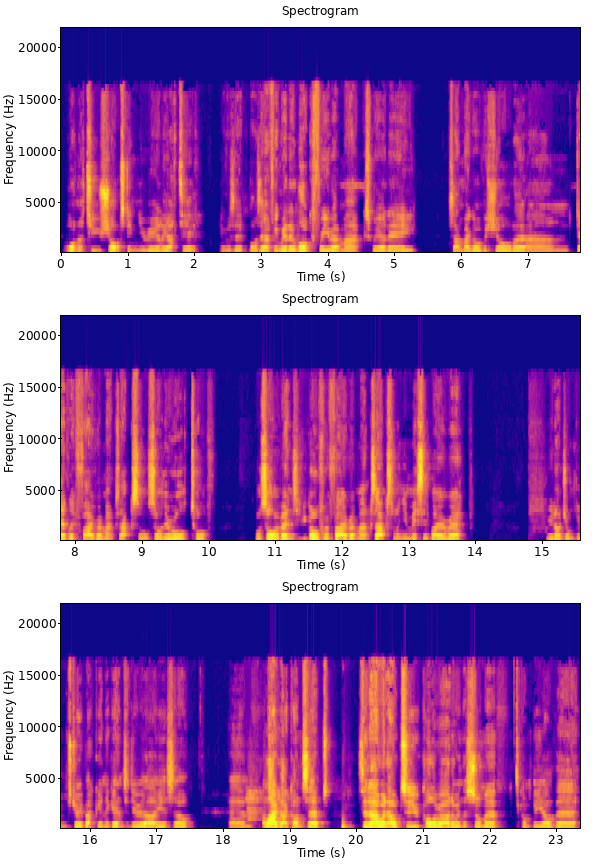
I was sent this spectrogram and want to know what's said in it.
one or two shots, didn't you, really, at it? It was a, what was it? I think we had a log three rep max, we had a sandbag over shoulder, and deadlift five rep max axle. So they were all tough. But sort of events, if you go for a five rep max axle and you miss it by a rep, you're not jumping straight back in again to do it, are you? So um, I like that concept. So then I went out to Colorado in the summer to compete out there.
